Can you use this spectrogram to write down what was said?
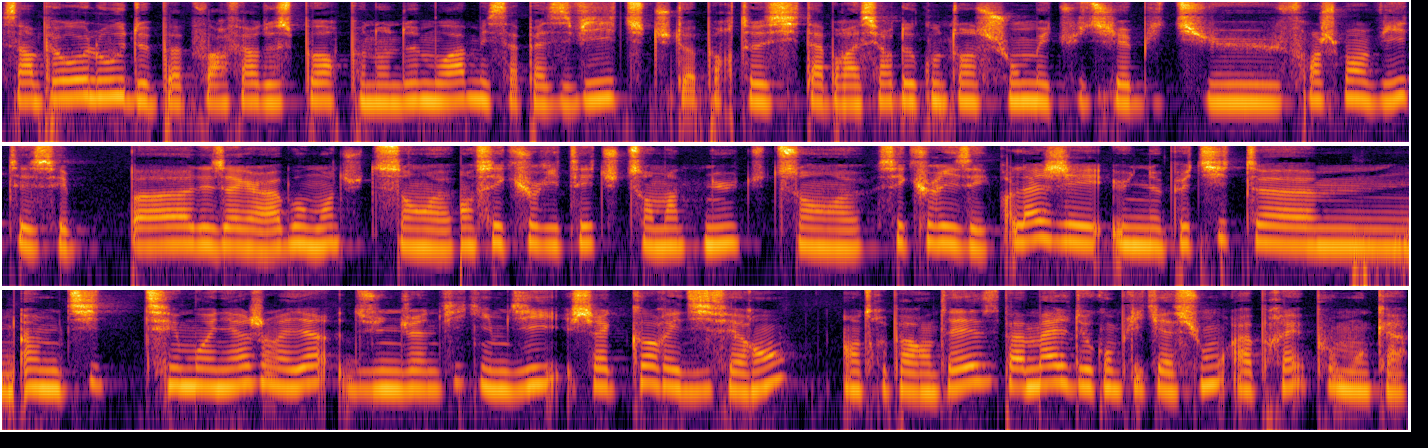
c'est un peu relou de pas pouvoir faire de sport pendant deux mois, mais ça passe vite. Tu dois porter aussi ta brassière de contention, mais tu t'y habitues franchement vite et c'est pas désagréable. Au moins, tu te sens euh, en sécurité, tu te sens maintenu, tu te sens euh, sécurisé. Là, j'ai une petite, euh, un petit témoignage, on va dire, d'une jeune fille qui me dit chaque corps est différent entre parenthèses, pas mal de complications après pour mon cas.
